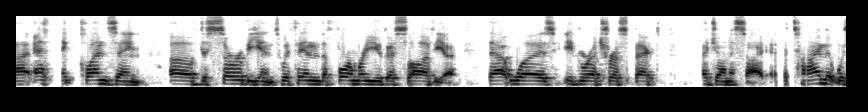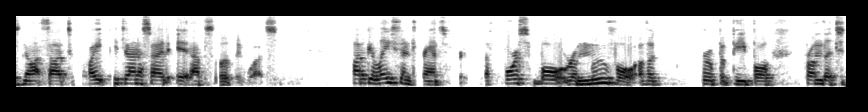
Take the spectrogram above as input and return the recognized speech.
uh, ethnic cleansing of the Serbians within the former Yugoslavia, that was, in retrospect, a genocide. At the time, it was not thought to quite be genocide. It absolutely was. Population transfer, the forcible removal of a group of people from the t-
